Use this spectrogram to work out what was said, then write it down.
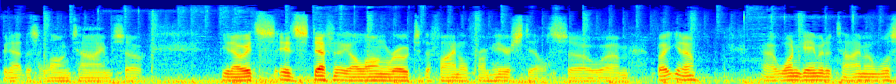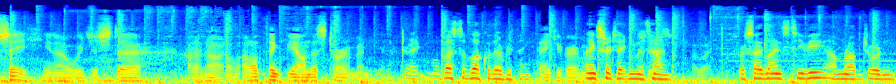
been at this a long time. So, you know, it's it's definitely a long road to the final from here still. So, um, but you know, uh, one game at a time, and we'll see. You know, we just uh, I don't know. I don't I don't think beyond this tournament. You know. Great. Well, best of luck with everything. Thank you very much. Thanks for taking the Cheers. time. Bye bye. For Sidelines TV, I'm Rob Jordan.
